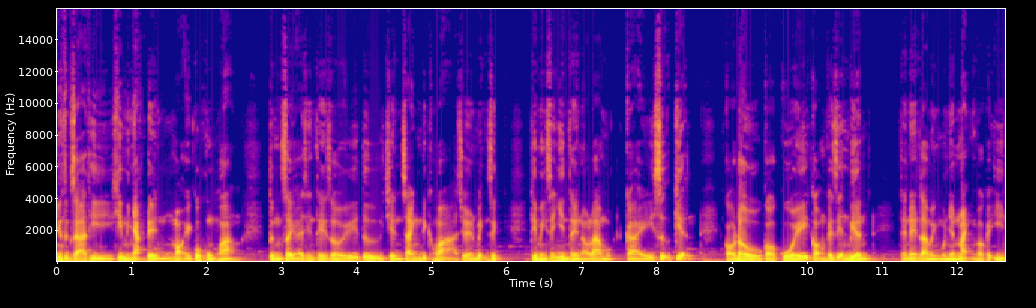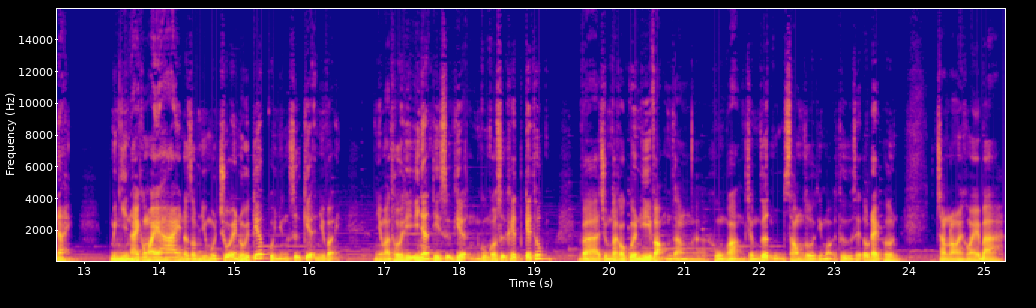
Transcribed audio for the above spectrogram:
Nhưng thực ra thì khi mình nhắc đến mọi cái cuộc khủng hoảng từng xảy ra trên thế giới từ chiến tranh địch họa cho đến bệnh dịch thì mình sẽ nhìn thấy nó là một cái sự kiện có đầu có cuối có một cái diễn biến. Thế nên là mình muốn nhấn mạnh vào cái ý này. Mình nhìn 2022 nó giống như một chuỗi nối tiếp của những sự kiện như vậy. Nhưng mà thôi thì ít nhất thì sự kiện cũng có sự kết, kết thúc. Và chúng ta có quyền hy vọng rằng à, khủng hoảng chấm dứt xong rồi thì mọi thứ sẽ tốt đẹp hơn trong năm 2023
